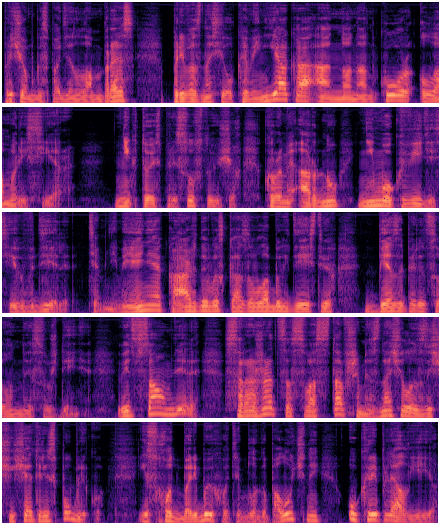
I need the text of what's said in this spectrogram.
причем господин Ламбрес превозносил Кавиньяка, а Нонанкур — Ламорисьера. Никто из присутствующих, кроме Арну, не мог видеть их в деле. Тем не менее, каждый высказывал об их действиях безапелляционные суждения. Ведь в самом деле сражаться с восставшими значило защищать республику. Исход борьбы, хоть и благополучный, укреплял ее.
